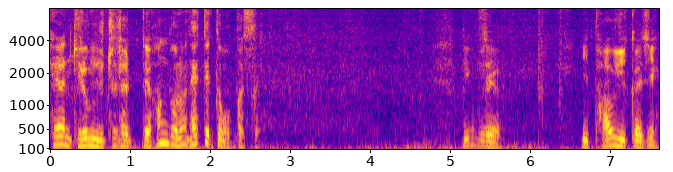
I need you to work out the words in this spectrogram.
태안 기름 유출할 때 황도는 혜택도 못 봤어요 이거 보세요 이 바위 위까지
